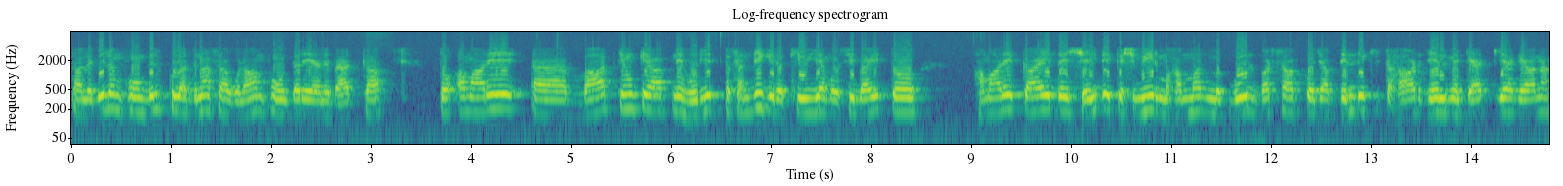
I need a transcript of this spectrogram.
طالب علم ہوں بالکل ادنا سا غلام ہوں در اہل بیت کا۔ تو ہمارے بات کیونکہ آپ نے حریت پسندی کی رکھی ہوئی ہے موسی بھائی تو ہمارے قائد شہید کشمیر محمد مقبول بٹ صاحب کو جب دلی کی تہاڑ جیل میں قید کیا گیا نا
